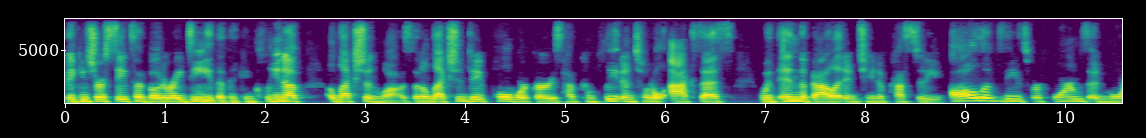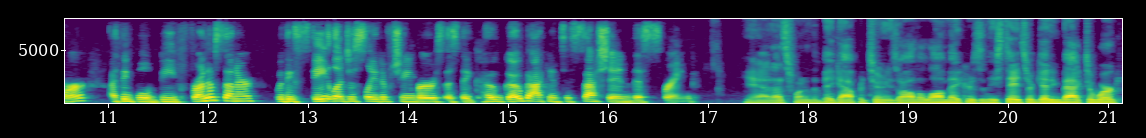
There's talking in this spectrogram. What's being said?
making sure states have voter ID, that they can clean up election laws, that election day poll workers have complete and total access within the ballot and chain of custody. All of these reforms and more, I think will be front of center with these state legislative chambers as they co- go back into session this spring. Yeah, that's one of the big opportunities. All the lawmakers in these states are getting back to work.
